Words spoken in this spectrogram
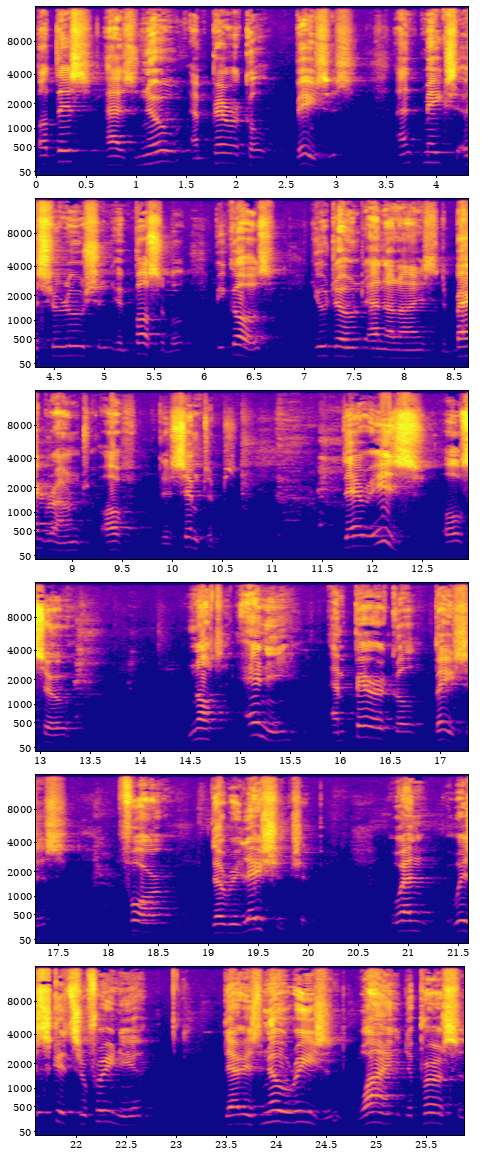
But this has no empirical basis and makes a solution impossible because you don't analyze the background of the symptoms. There is also not any empirical basis for the relationship. When with schizophrenia, there is no reason why the person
